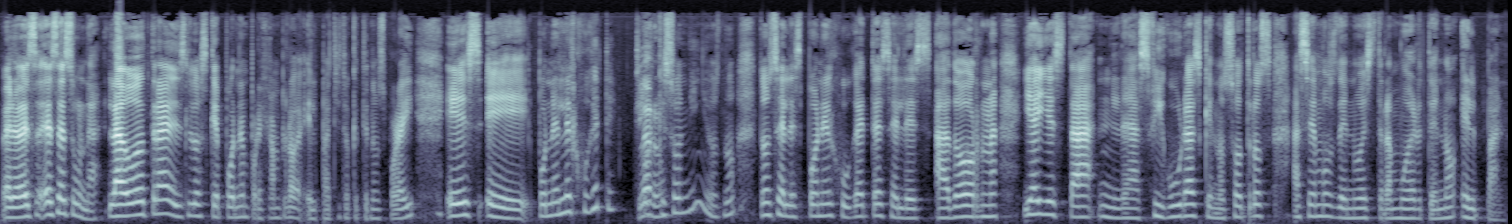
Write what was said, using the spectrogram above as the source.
Pero esa es una. La otra es los que ponen, por ejemplo, el patito que tenemos por ahí, es eh, ponerle el juguete. Claro. Porque son niños, ¿no? Entonces se les pone el juguete, se les adorna y ahí están las figuras que nosotros hacemos de nuestra muerte, ¿no? El pan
